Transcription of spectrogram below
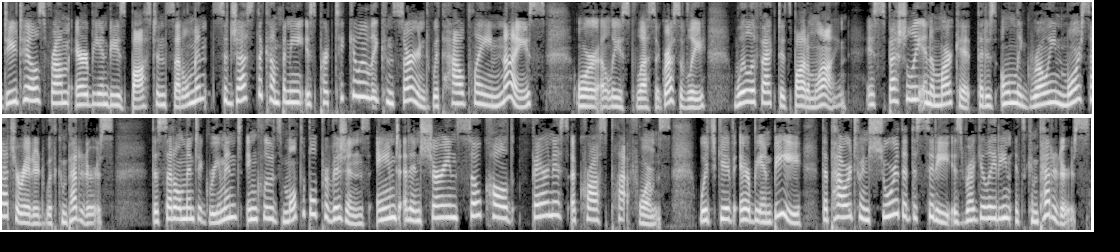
details from Airbnb's Boston settlement suggest the company is particularly concerned with how playing nice, or at least less aggressively, will affect its bottom line, especially in a market that is only growing more saturated with competitors. The settlement agreement includes multiple provisions aimed at ensuring so called fairness across platforms, which give Airbnb the power to ensure that the city is regulating its competitors,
